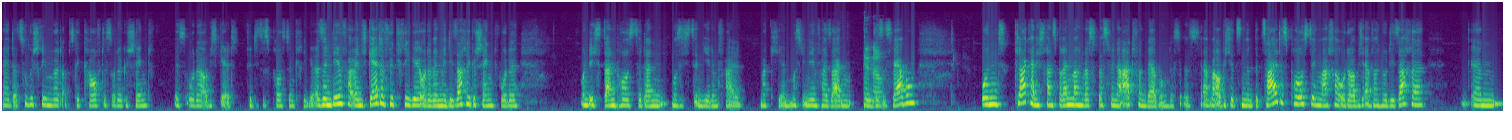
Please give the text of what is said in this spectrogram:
äh, dazu geschrieben wird, ob es gekauft ist oder geschenkt ist oder ob ich Geld für dieses Posting kriege. Also in dem Fall, wenn ich Geld dafür kriege oder wenn mir die Sache geschenkt wurde und ich es dann poste, dann muss ich es in jedem Fall markieren, muss ich in jedem Fall sagen, genau. das ist Werbung. Und klar kann ich transparent machen, was, was für eine Art von Werbung das ist. Ja, weil ob ich jetzt ein bezahltes Posting mache oder ob ich einfach nur die Sache ähm,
